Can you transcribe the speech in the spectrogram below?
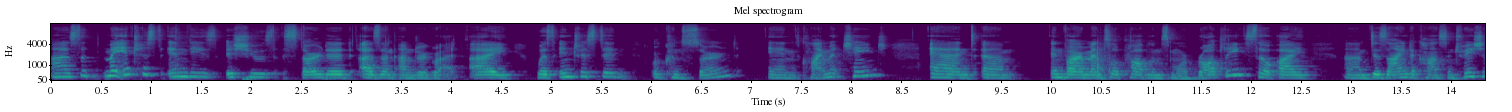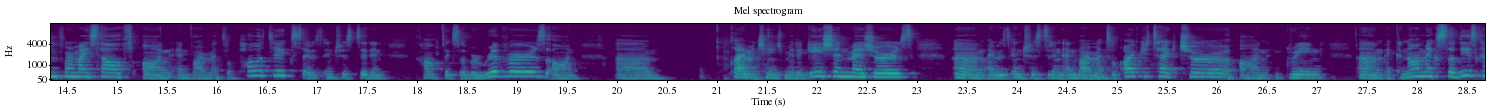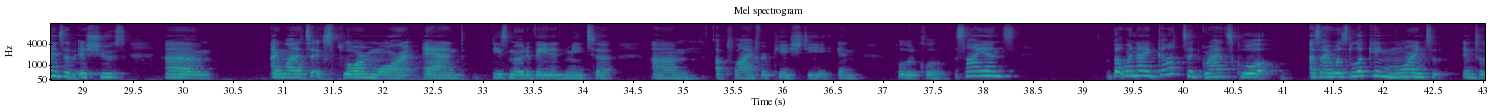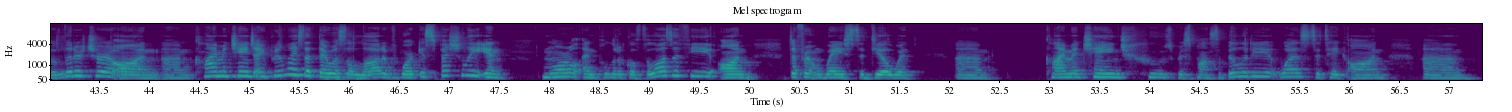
Uh, so, my interest in these issues started as an undergrad. I was interested or concerned in climate change and um, environmental problems more broadly. So, I um, designed a concentration for myself on environmental politics. I was interested in conflicts over rivers, on um, climate change mitigation measures. Um, I was interested in environmental architecture, on green um, economics. So, these kinds of issues um, I wanted to explore more, and these motivated me to um, apply for PhD in political science. But when I got to grad school, as I was looking more into into the literature on um, climate change, I realized that there was a lot of work, especially in moral and political philosophy, on different ways to deal with um, climate change, whose responsibility it was to take on um,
